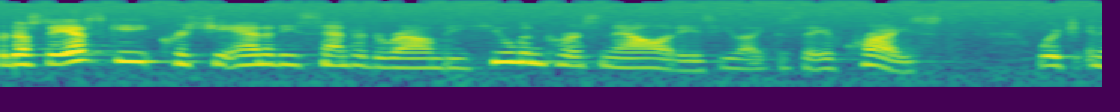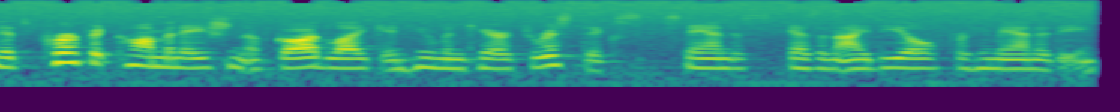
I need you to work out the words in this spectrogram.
For Dostoevsky, Christianity centered around the human personalities, he liked to say, of Christ, which in its perfect combination of godlike and human characteristics stand as, as an ideal for humanity.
